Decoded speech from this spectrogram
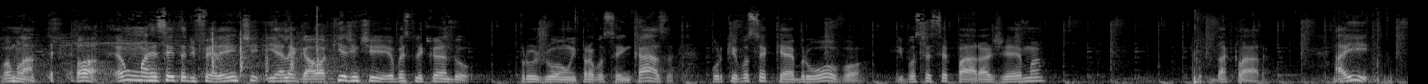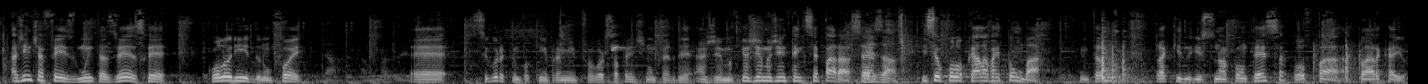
vamos lá. Ó, é uma receita diferente e é legal. Aqui a gente, eu vou explicando pro João e para você em casa, porque você quebra o ovo, ó, e você separa a gema da clara. Aí, a gente já fez muitas vezes, Rê, colorido, não foi? É, segura aqui um pouquinho para mim, por favor, só pra gente não perder a gema. Porque a gema a gente tem que separar, certo? Exato. E se eu colocar, ela vai tombar. Então, para que isso não aconteça... Opa, a clara caiu.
